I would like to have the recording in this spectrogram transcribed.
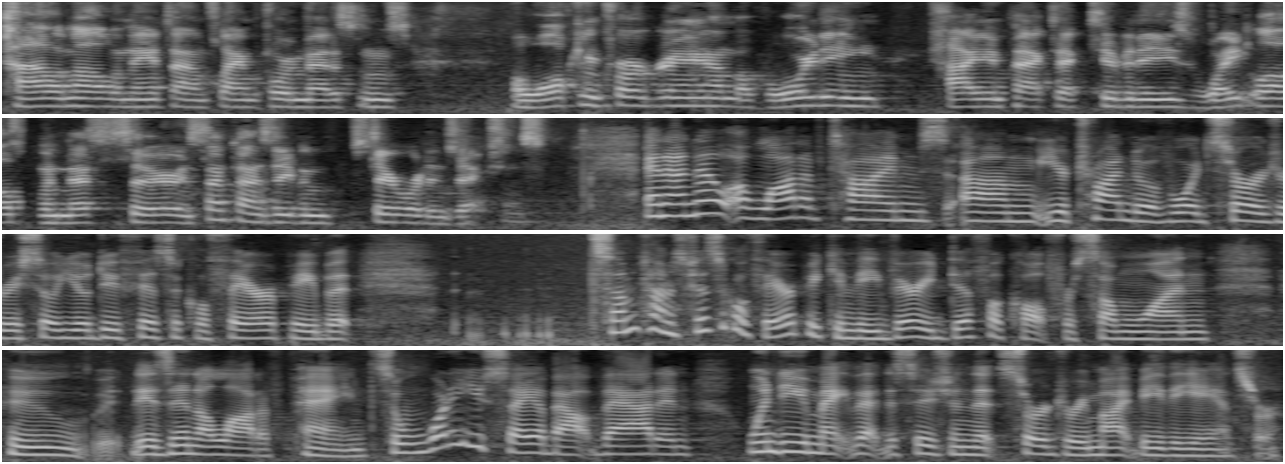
Tylenol and anti-inflammatory medicines, a walking program, avoiding high impact activities, weight loss when necessary, and sometimes even steroid injections. And I know a lot of times um, you're trying to avoid surgery, so you'll do physical therapy, but sometimes physical therapy can be very difficult for someone who is in a lot of pain. So, what do you say about that, and when do you make that decision that surgery might be the answer?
